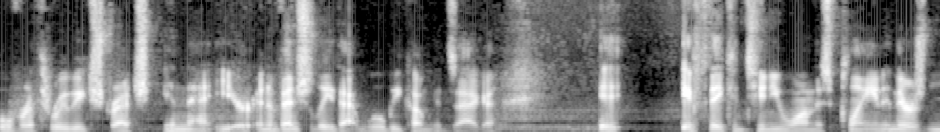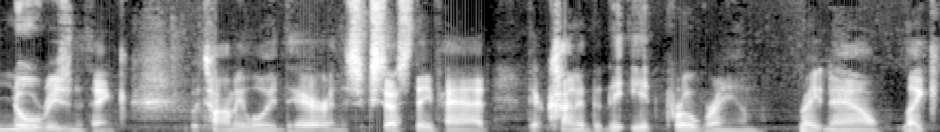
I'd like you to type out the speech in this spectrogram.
over a three week stretch in that year, and eventually that will become Gonzaga. It, if they continue on this plane, and there's no reason to think with Tommy Lloyd there and the success they've had, they're kind of the, the it program right now. Like,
